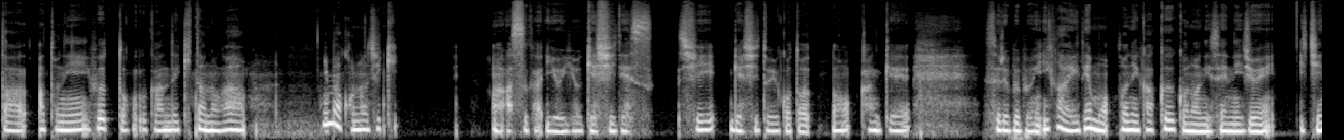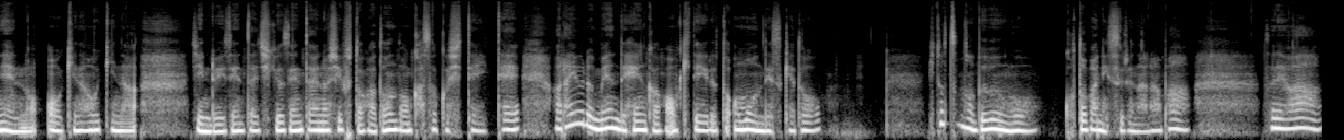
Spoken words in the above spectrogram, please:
た後にふっと浮かんできたのが今この時期あ明日がいよいよ夏至ですし夏至ということの関係する部分以外でもとにかくこの2020 1年の大きな大きな人類全体地球全体のシフトがどんどん加速していてあらゆる面で変化が起きていると思うんですけど一つの部分を言葉にするならばそれは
